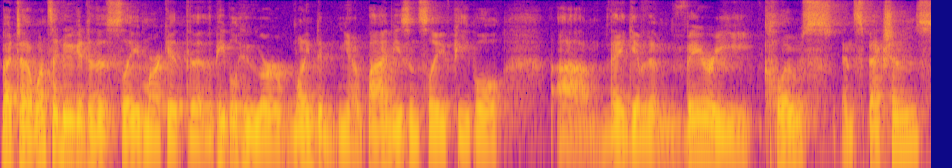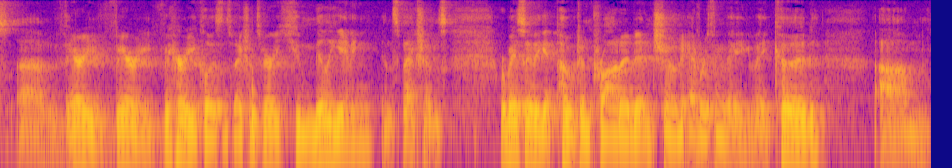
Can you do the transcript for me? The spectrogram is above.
But uh, once they do get to the slave market, the, the people who are wanting to you know buy these enslaved people, um, they give them very close inspections, uh, very, very, very close inspections, very humiliating inspections, where basically they get poked and prodded and shown everything they, they could. Um,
